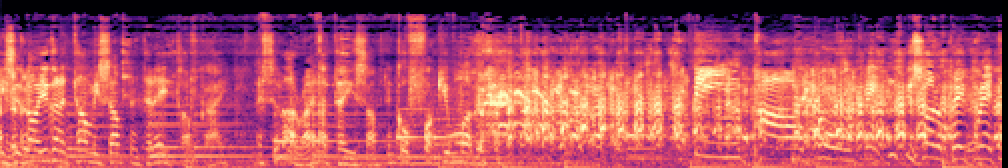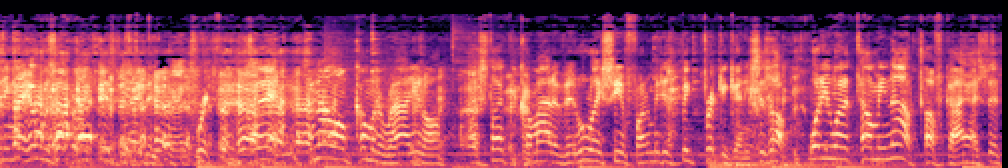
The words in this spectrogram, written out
He says, no, you're gonna tell me something today, tough guy. I said, all right, I'll tell you something. Go fuck your mother. You saw the paper, Anthony. My head was up like this. Prick. So, so now I'm coming around, you know. I start to come out of it. Who do I see in front of me? This big prick again. He says, oh, what do you want to tell me now, tough guy? I said,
